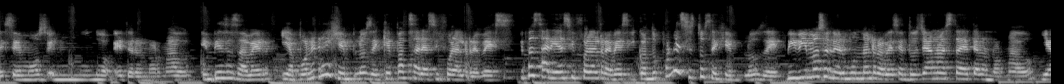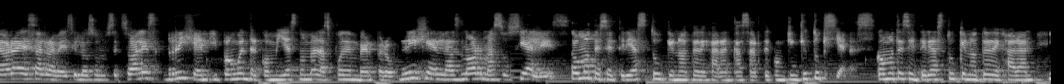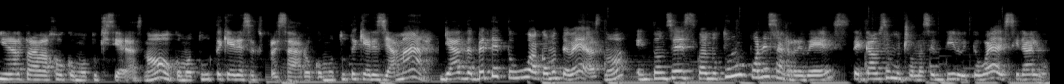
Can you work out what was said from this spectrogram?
crecemos en un mundo heteronormado. Empiezas a ver y a poner ejemplos de qué pasaría si fuera al revés. ¿Qué pasaría si fuera al revés? Y cuando pones estos ejemplos de vivimos en el mundo al revés, entonces ya no está heteronormado y ahora es al revés y los homosexuales rigen, y pongo entre comillas, no me las pueden ver, pero rigen las normas sociales, ¿cómo te sentirías tú que no te dejaran casarte con quien que tú quisieras? ¿Cómo te sentirías tú que no te dejaran ir al trabajo como tú quisieras, ¿no? O como tú te quieres expresar o como tú te quieres llamar. Ya vete tú a cómo te veas, ¿no? Entonces, cuando tú lo pones al revés, te causa mucho más sentido. Y te voy a decir algo.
